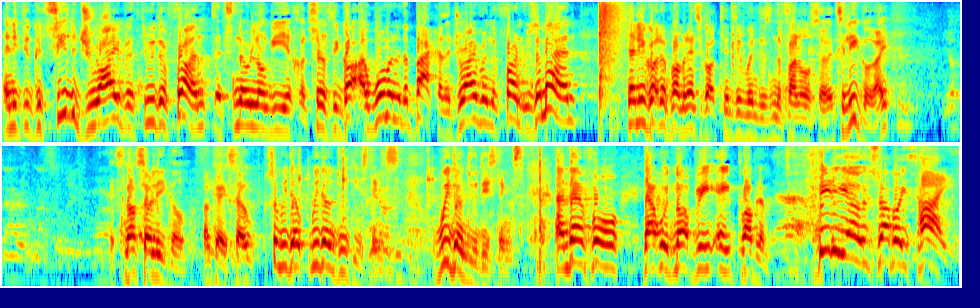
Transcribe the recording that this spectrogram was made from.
And if you could see the driver through the front, it's no longer yichud. So if you got a woman in the back and the driver in the front who's a man, then you've got no problem. Unless you've got tinted windows in the front also. It's illegal, right? It's not so legal. Okay, so so we don't we don't do these things. We don't do these things, and therefore that would not be a problem. Videos, Rabbi High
